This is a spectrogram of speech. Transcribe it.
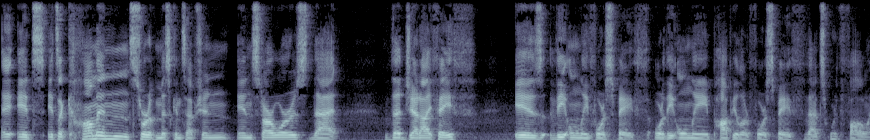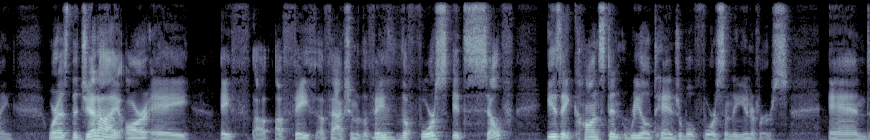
it's it's a common sort of misconception in Star Wars that the Jedi faith is the only Force faith or the only popular Force faith that's worth following, whereas the Jedi are a a, a faith, a faction of the faith. The Force itself is a constant, real, tangible force in the universe, and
